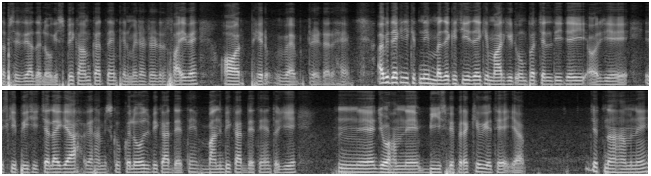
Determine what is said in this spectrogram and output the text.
سب سے زیادہ لوگ اس پہ کام کرتے ہیں، پھر میٹا ٹریڈر فائیو ہے اور پھر ویب ٹریڈر ہے۔ ابھی دیکھیں یہ کتنی مزے کی چیز ہے کہ مارکیٹ اوپر چل دی گئی اور یہ اس کی پیچھے چلا گیا۔ اگر ہم اس کو کلوز بھی کر دیتے ہیں، بند بھی کر دیتے ہیں، تو یہ جو ہم نے بیس پیپر رکھے ہوئے تھے یا جتنا ہم نے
